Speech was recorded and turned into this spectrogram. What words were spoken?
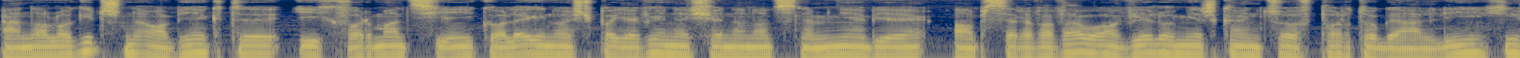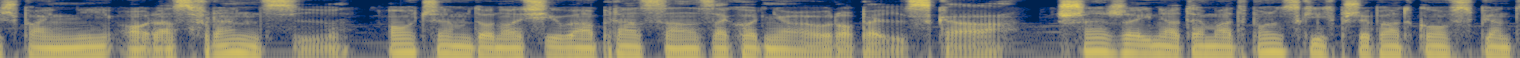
analogiczne obiekty, ich formacje i kolejność pojawienia się na nocnym niebie obserwowało wielu mieszkańców Portugalii, Hiszpanii oraz Francji, o czym donosiła prasa zachodnioeuropejska. Szerzej na temat polskich przypadków z 5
